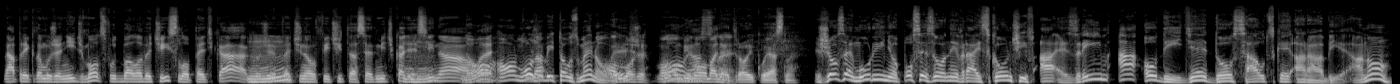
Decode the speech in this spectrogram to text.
napriek tomu, že nič moc futbalové číslo 5, akože mm-hmm. väčšinou fičí tá sedmička, mm-hmm. desina, no, ale... on môže no, byť tou zmenou, on vieš? Môže, no, on by mohol mať aj trojku, jasné. Jose Mourinho po sezóne vraj skončí v AS Rím a odíde do Saudskej Arábie, áno?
